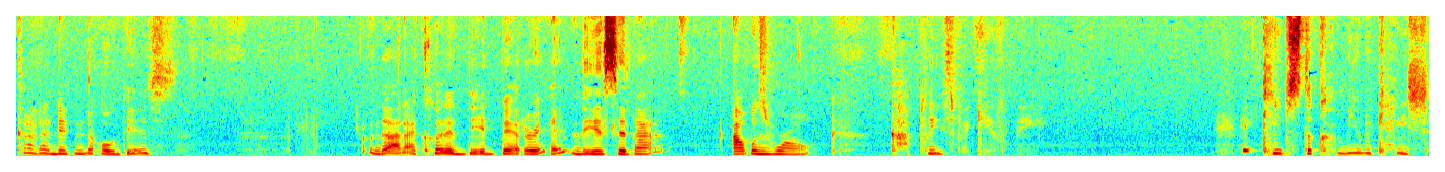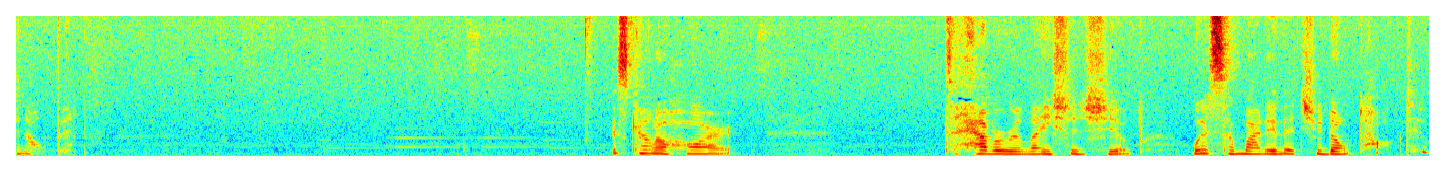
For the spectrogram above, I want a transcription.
God, I didn't know this. God, I could have did better at this and I I was wrong. God, please forgive me. It keeps the communication open. It's kind of hard to have a relationship with somebody that you don't talk to.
